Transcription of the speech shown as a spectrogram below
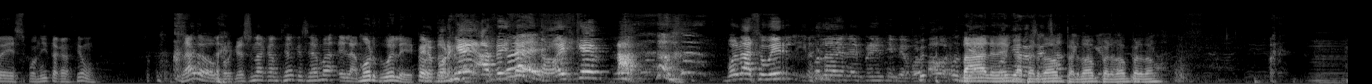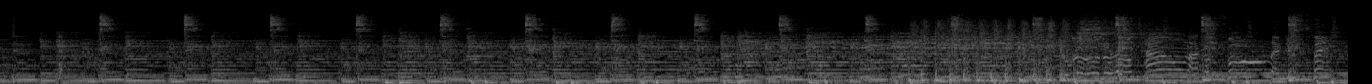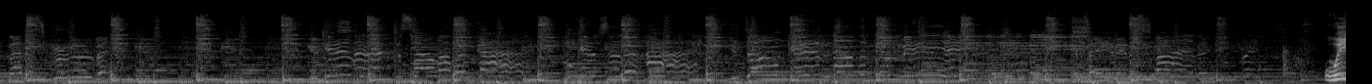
Pues bonita canción. Claro, porque es una canción que se llama El amor duele. ¿Pero por qué hacéis esto? Es que. ¡Ah! Vuelve a subir y ponla desde el principio, por favor. Vale, venga, perdón, perdón, perdón, perdón.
